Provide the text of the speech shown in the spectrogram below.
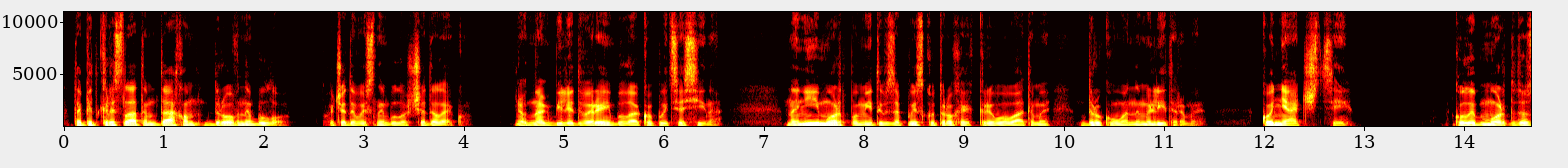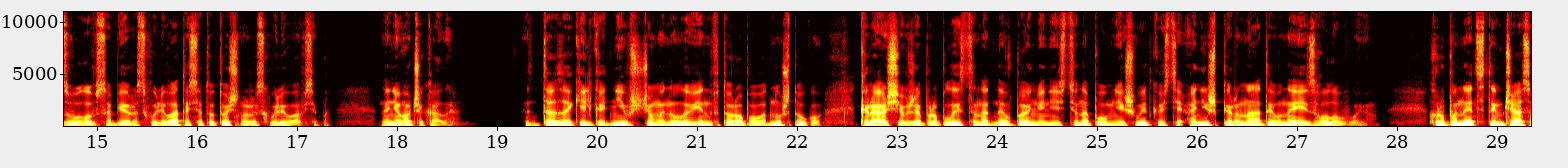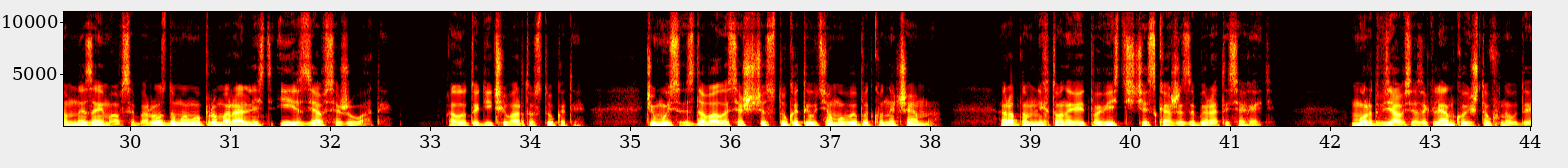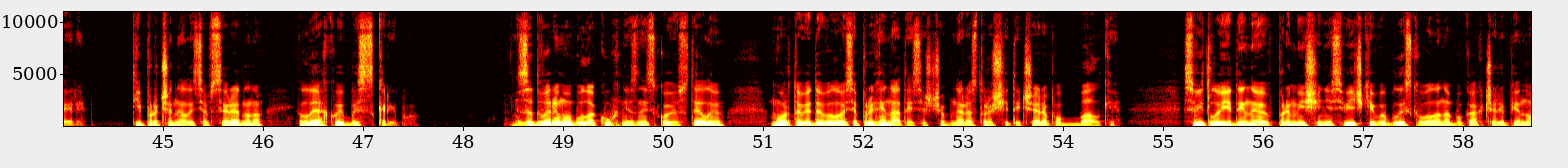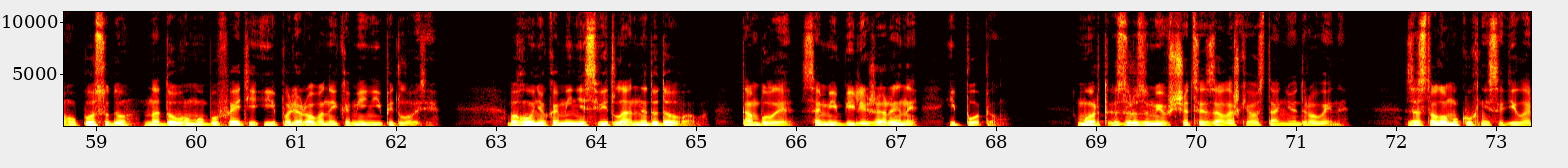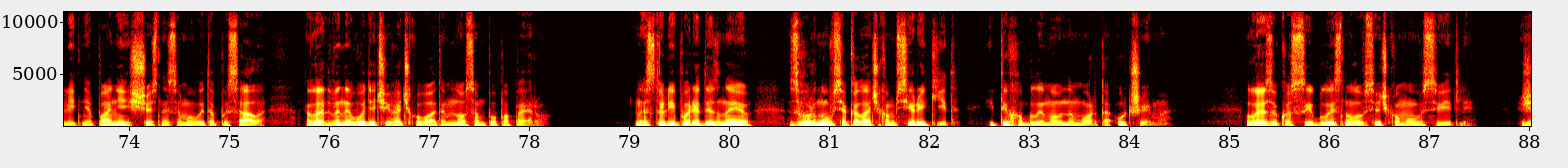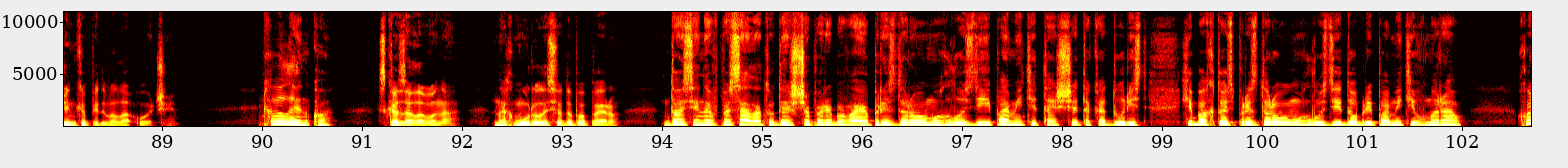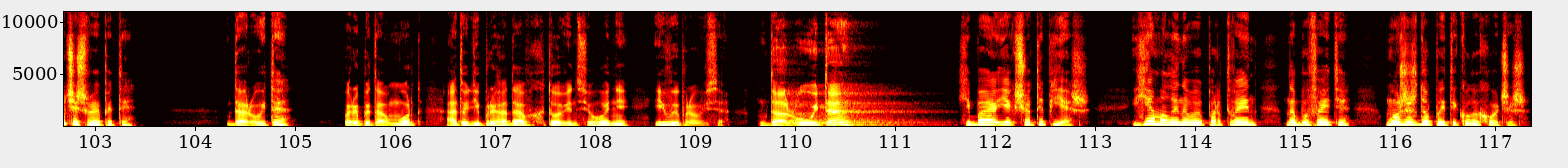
Та під крислатим дахом дров не було, хоча до весни було ще далеко. Однак біля дверей була копиця сіна. На ній Морд помітив записку трохи кривуватими друкованими літерами. Конячці. Коли б Морд дозволив собі розхвилюватися, то точно розхвилювався б. На нього чекали. Та за кілька днів, що минуло, він второпав одну штуку. Краще вже проплисти над невпевненістю на повній швидкості, аніж пірнати в неї з головою. Хрупунець тим часом не займав себе роздумами про моральність і взявся жувати. Але тоді чи варто стукати? Чомусь здавалося, що стукати у цьому випадку нечемно. Раптом ніхто не відповість чи скаже забиратися геть. Морд взявся за клямку і штовхнув двері. Ті прочинилися всередину легко і без скрипу. За дверима була кухня з низькою стелею. Мортові довелося пригинатися, щоб не розтрощити череп об балки. Світло єдиної в приміщенні свічки виблискувало на боках череп'яного посуду, на довгому буфеті і полірованій камінній підлозі. Багонь у каміні світла не додавав. Там були самі білі жарини і попіл. Морт зрозумів, що це залишки останньої дровини. За столом у кухні сиділа літня пані і щось несамовито писала, ледве не водячи гачкуватим носом по паперу. На столі поряд із нею згорнувся калачком сірий кіт і тихо блимав на морта очима. Лезо коси блиснуло в свічковому світлі. Жінка підвела очі. Хвилинку. Сказала вона, нахмурилася до паперу. Досі не вписала туди, що перебуваю при здоровому глузді і пам'яті, та ще така дурість. Хіба хтось при здоровому глузді і добрій пам'яті вмирав? Хочеш випити? Даруйте? Перепитав Морт, а тоді пригадав, хто він сьогодні, і виправився. Даруйте. Хіба якщо ти п'єш? Є малиновий портвейн на буфеті, можеш допити, коли хочеш.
